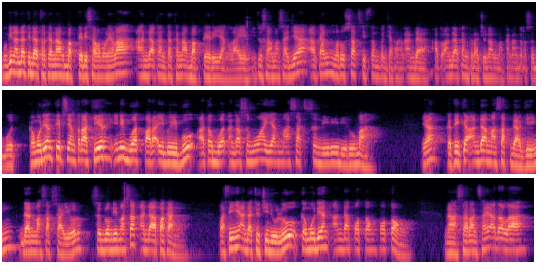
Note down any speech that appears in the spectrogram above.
Mungkin Anda tidak terkena bakteri salmonella, Anda akan terkena bakteri yang lain. Itu sama saja akan merusak sistem pencernaan Anda atau Anda akan keracunan makanan tersebut. Kemudian tips yang terakhir, ini buat para ibu-ibu atau buat Anda semua yang masak sendiri di rumah. Ya, ketika Anda masak daging dan masak sayur, sebelum dimasak Anda apakan? Pastinya Anda cuci dulu, kemudian Anda potong-potong. Nah, saran saya adalah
